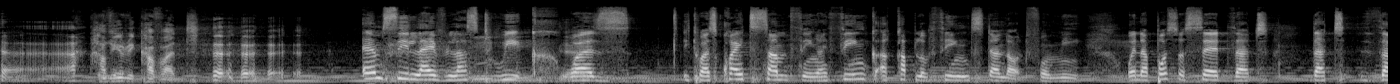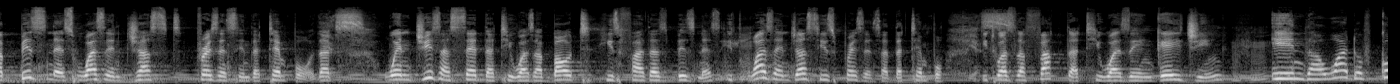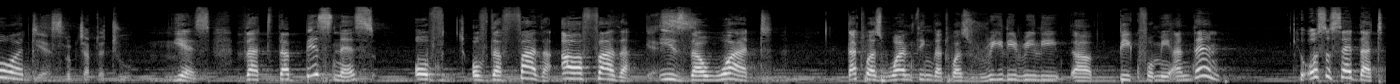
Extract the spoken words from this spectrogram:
Have you recovered? MC Live last week was it was quite something. I think a couple of things stand out for me. When Apostle said that that the business wasn't just presence in the temple. That Yes. when Jesus said that he was about his father's business, it mm-hmm. wasn't just his presence at the temple. Yes. It was the fact that he was engaging mm-hmm. in the word of God. yes, Luke chapter 2. Mm-hmm. Yes, that the business of of the Father, our Father, Yes. is the Word. That was one thing that was really, really uh, big for me. And then he also said that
